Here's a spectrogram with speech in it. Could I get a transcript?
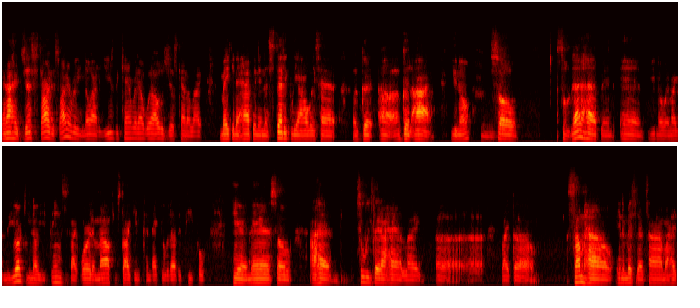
And I had just started, so I didn't really know how to use the camera that well. I was just kind of like making it happen, and aesthetically, I always had a good uh, a good eye, you know. Mm. So so that happened and you know in like new york you know things like word of mouth you start getting connected with other people here and there. So i had two weeks later i had like uh like um somehow in the midst of that time i had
